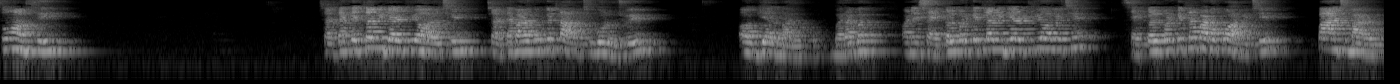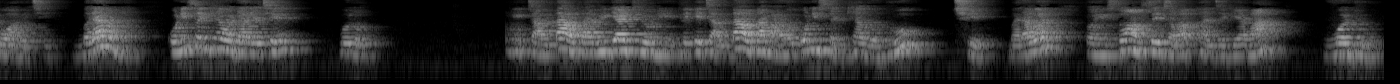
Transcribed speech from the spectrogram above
શું આવશે? ચાટા કેટલા વિદ્યાર્થીઓ આવે છે? ચાટા બાળકો કેટલા આવે છે? બોલો, જોઈએ. અગિયાર બાળકો, બરાબર? અને સાયકલ પર કેટલા વિદ્યાર્થીઓ આવે છે? સાયકલ પર કેટલા બાળકો આવે છે? પાંચ બાળકો આવે છે. બરાબર ને? કોની સંખ્યા વધારે છે? બોલો. ચાલતા આવતા વિદ્યાર્થીઓની, એટલે કે ચાલતા આવતા બાળકોની સંખ્યા વધુ છે. બરાબર? તો અહીં શું આવશે? જવાબ ખાલી જગ્યામાં વધુ.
